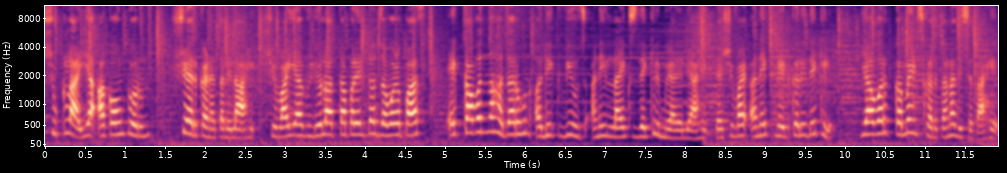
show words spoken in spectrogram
शुक्ला या अकाउंटवरून शेअर करण्यात आलेला आहे. शिवाय या व्हिडिओला आतापर्यंत जवळपास एकावन्न हजारहून अधिक व्ह्यूज आणि लाईक्स देखील मिळालेले आहेत. त्याशिवाय अनेक नेटकरी देखील यावर कमेंट्स करताना दिसत आहेत.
